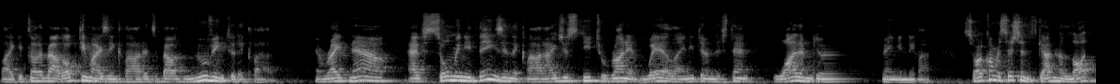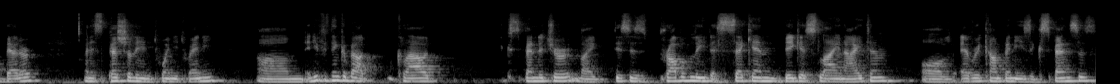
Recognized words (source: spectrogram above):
like it's not about optimizing cloud, it's about moving to the cloud. And right now, I have so many things in the cloud. I just need to run it well. I need to understand what I'm doing in the cloud. So our conversation has gotten a lot better, and especially in 2020. Um, and if you think about cloud expenditure, like this is probably the second biggest line item of every company's expenses.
